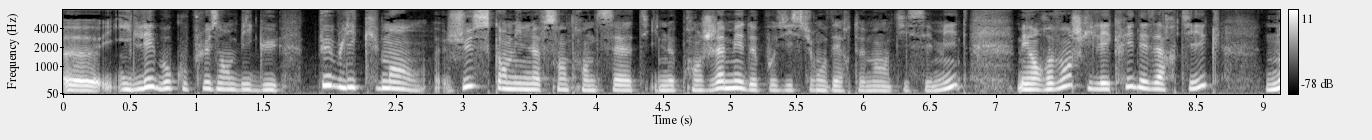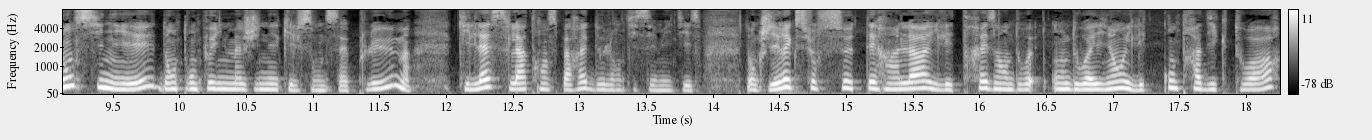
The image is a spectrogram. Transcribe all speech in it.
il est beaucoup plus ambigu. Publiquement, jusqu'en 1937, il ne prend jamais de position ouvertement antisémite, mais en revanche, il écrit des articles non signés, dont on peut imaginer qu'ils sont de sa plume, qui laissent là transparaître de l'antisémitisme. Donc je dirais que sur ce terrain-là, il est très ondoyant, il est contradictoire,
